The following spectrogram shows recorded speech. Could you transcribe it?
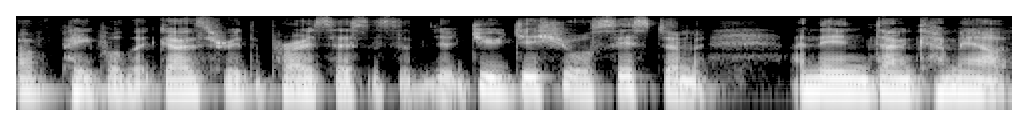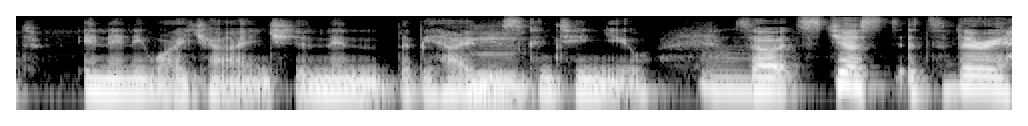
of people that go through the processes of the judicial system and then don't come out in any way changed and then the behaviours mm. continue. Mm. So it's just it's very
